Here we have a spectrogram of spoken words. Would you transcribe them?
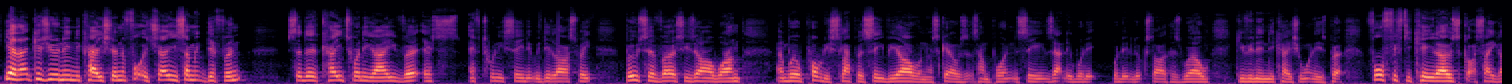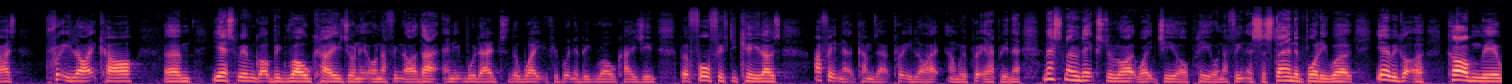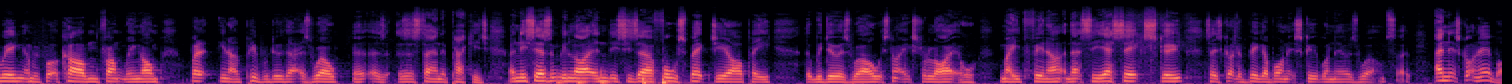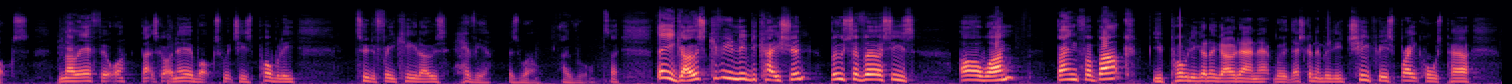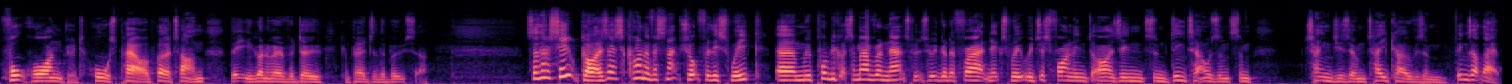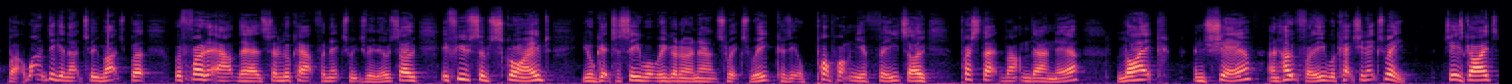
yeah, that gives you an indication. I thought I'd show you something different. So the K20A F20C that we did last week, Busa versus R1, and we'll probably slap a CBR on the scales at some point and see exactly what it what it looks like as well, give you an indication what it is. But 450 kilos, got to say guys, pretty light car. Um, yes, we haven't got a big roll cage on it or nothing like that, and it would add to the weight if you're putting a big roll cage in. But 450 kilos, I think that comes out pretty light, and we're pretty happy in that. And that's no extra lightweight GRP or nothing. That's a standard bodywork. Yeah, we've got a carbon rear wing and we put a carbon front wing on, but you know people do that as well uh, as, as a standard package. And this hasn't been lightened. This is our full spec GRP that we do as well. It's not extra light or made thinner, and that's the SX scoop. So it's got the bigger bonnet scoop on there as well. So and it's got an airbox no air filter. That's got an airbox, which is probably two to three kilos heavier as well overall. So there you go. It's giving you an indication. Busa versus R1. Bang for buck, you're probably going to go down that route. That's going to be the cheapest brake horsepower, 400 horsepower per tonne that you're going to ever do compared to the Busa. So that's it, guys. That's kind of a snapshot for this week. Um, we've probably got some other announcements we're going to throw out next week. We're just finalising some details and some changes and takeovers and things like that. But I won't dig in that too much, but we'll throw it out there, so look out for next week's video. So if you've subscribed, you'll get to see what we're going to announce next week because it'll pop up on your feed. So press that button down there, like and share, and hopefully we'll catch you next week. Cheers, guys.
